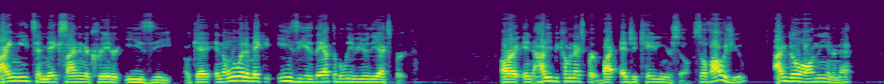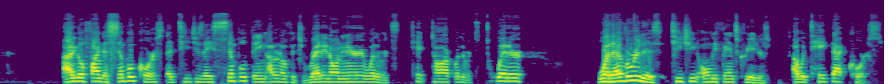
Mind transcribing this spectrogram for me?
I need to make signing a creator easy. Okay. And the only way to make it easy is they have to believe you're the expert. All right. And how do you become an expert? By educating yourself. So if I was you, I'd go on the internet. I'd go find a simple course that teaches a simple thing. I don't know if it's Reddit on here, whether it's TikTok, whether it's Twitter, whatever it is, teaching OnlyFans creators. I would take that course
